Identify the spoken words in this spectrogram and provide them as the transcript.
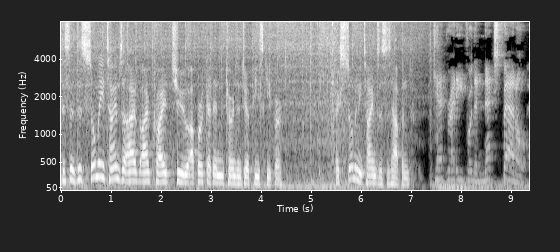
this is this is so many times I've I've tried to uppercut and it turns into a peacekeeper. Like so many times this has happened. Get ready for the next battle.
